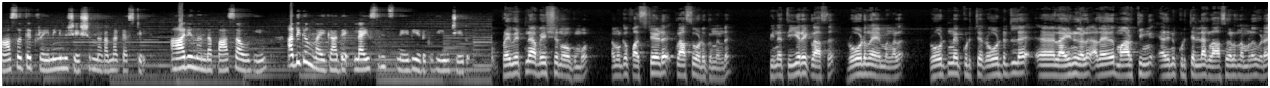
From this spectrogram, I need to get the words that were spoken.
മാസത്തെ ട്രെയിനിങ്ങിനു ശേഷം നടന്ന ടെസ്റ്റിൽ ആര്യനന്ദ പാസ്സാവുകയും അധികം വൈകാതെ ലൈസൻസ് നേടിയെടുക്കുകയും ചെയ്തു. പ്രൈവറ്റിനെ അപേക്ഷിച്ച് നോക്കുമ്പോൾ നമുക്ക് ഫസ്റ്റ് എയ്ഡ് ക്ലാസ് കൊടുക്കുന്നുണ്ട്. പിന്നെ തിയറി ക്ലാസ് റോഡ് നിയമങ്ങൾ റോഡിനെ കുറിച്ച് റോഡിലെ ലൈനുകൾ അതായത് മാർക്കിംഗ് അതിനെക്കുറിച്ച് എല്ലാ ക്ലാസ്സുകളും നമ്മൾ ഇവിടെ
